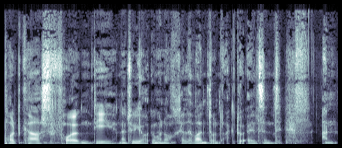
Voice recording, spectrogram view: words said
Podcast-Folgen, die natürlich auch immer noch relevant und aktuell sind, an.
